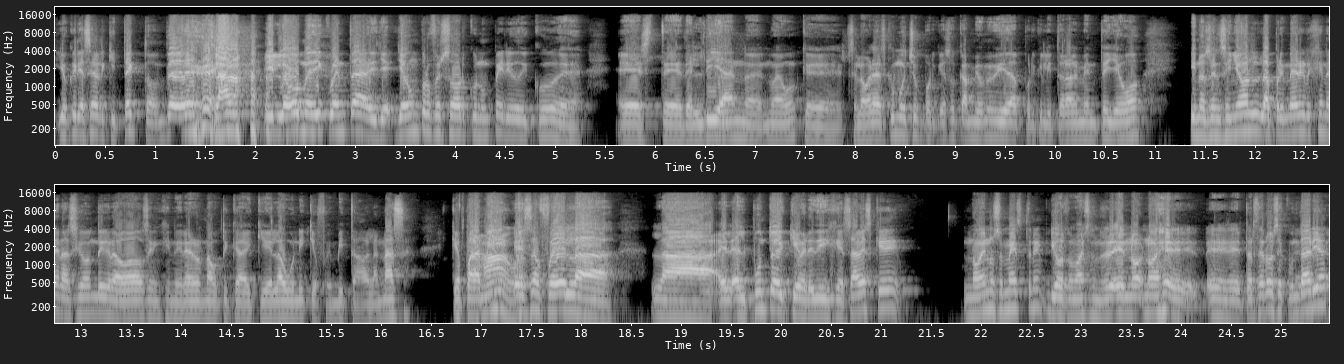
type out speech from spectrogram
yo quería ser arquitecto. Claro. y luego me di cuenta, lle- llega un profesor con un periódico de, este, del día nue- nuevo, que se lo agradezco mucho porque eso cambió mi vida, porque literalmente llegó y nos enseñó la primera generación de graduados en ingeniería aeronáutica de aquí de la UNI que fue invitado a la NASA. Que para Ah, mí guau. esa fue la, la, el, el punto de quiebre. Dije, ¿sabes qué? Noveno semestre, Dios, no, eh, no, no, eh, eh, tercero de secundaria,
